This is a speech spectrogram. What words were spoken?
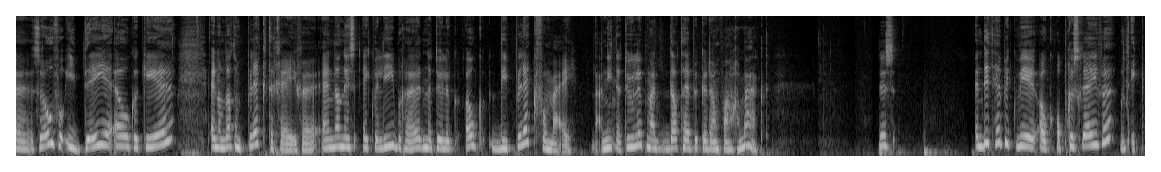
uh, zoveel ideeën elke keer. En om dat een plek te geven. En dan is equilibre natuurlijk ook die plek voor mij. Nou, niet natuurlijk, maar dat heb ik er dan van gemaakt. Dus, en dit heb ik weer ook opgeschreven. Want ik,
